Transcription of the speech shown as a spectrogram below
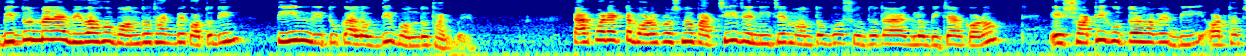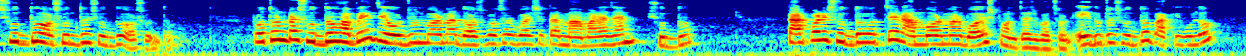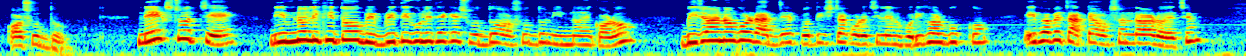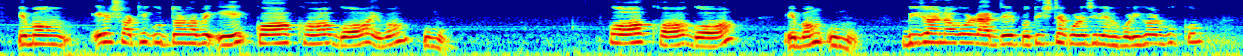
বিদ্যুৎমালার বিবাহ বন্ধ থাকবে কতদিন? তিন ঋতুকাল অবধি বন্ধ থাকবে। তারপরে একটা বড় প্রশ্ন পাচ্ছি যে নিচের মন্তব্য শুদ্ধতা এগুলো বিচার করো। এর সঠিক উত্তর হবে বি অর্থাৎ শুদ্ধ, অশুদ্ধ শুদ্ধ, অশুদ্ধ। প্রথমটা শুদ্ধ হবে যে অর্জুন বর্মা দশ বছর বয়সে তার মা মারা যান, শুদ্ধ। তারপরে শুদ্ধ হচ্ছে রাম বর্মার বয়স পঞ্চাশ বছর। এই দুটো শুদ্ধ, বাকিগুলো অশুদ্ধ। নেক্সট হচ্ছে, নিম্নলিখিত বিবৃতিগুলি থেকে শুদ্ধ, অশুদ্ধ নির্ণয় করো। বিজয়নগর রাজ্যের প্রতিষ্ঠা করেছিলেন হরিহর বুক্ক। এইভাবে চারটে অপশন দেওয়া রয়েছে এবং এর সঠিক উত্তর হবে এ, ক, খ, গ এবং উমু। ক, খ, গ এবং উমু। বিজয়নগর রাজ্যের প্রতিষ্ঠা করেছিলেন হরিহর বুক্ক,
